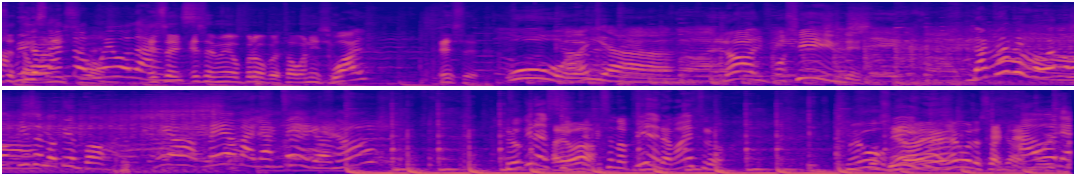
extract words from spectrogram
Ese está buenísimo. huevo dance. Ese, ese es medio pro, pero está buenísimo. ¿Cuál? Ese. Uh, Vaya. no, imposible. De acá de mover los dos pies al mismo tiempo. Medio, medio malambero, ¿no? ¿Pero qué era así? ¿Está pisando piedra, maestro? Me gusta, mirá, ¿eh? cómo lo saca. Ahora. Este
